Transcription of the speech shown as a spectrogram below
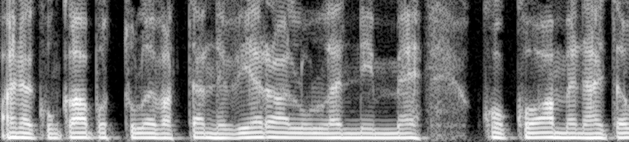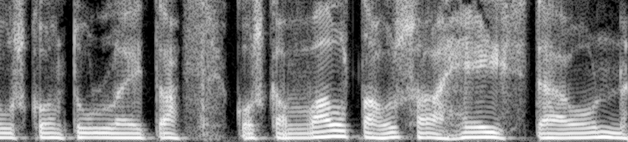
aina kun kaapot tulevat tänne vierailulle, niin me kokoamme näitä uskoon tulleita, koska valtaosa heistä on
